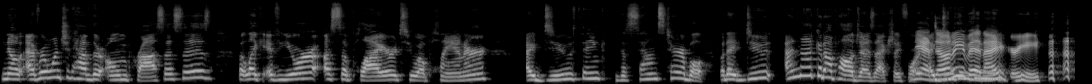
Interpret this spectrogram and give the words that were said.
you know everyone should have their own processes but like if you're a supplier to a planner I do think this sounds terrible, but I do. I'm not going to apologize actually for it. Yeah, I do don't even. I agree.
